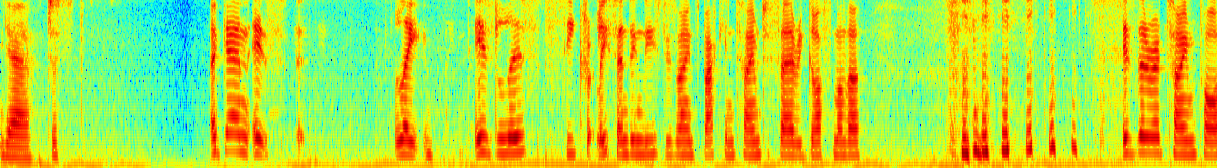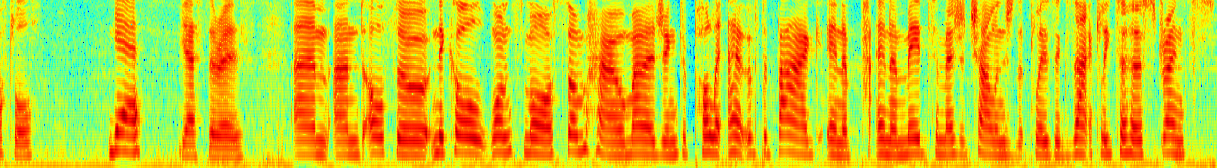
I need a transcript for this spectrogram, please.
Yeah, just again, it's like, is Liz secretly sending these designs back in time to Fairy Gothmother? is there a time portal? Yes. Yes, there is. Um, and also Nicole once more somehow managing to pull it out of the bag in a in a made to measure challenge that plays exactly to her strengths.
